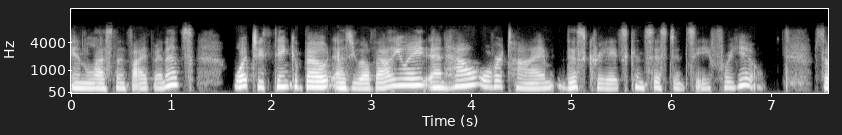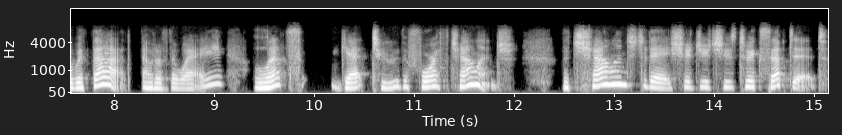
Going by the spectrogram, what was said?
in less than five minutes, what to think about as you evaluate, and how over time this creates consistency for you. So with that out of the way, let's get to the fourth challenge. The challenge today, should you choose to accept it,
